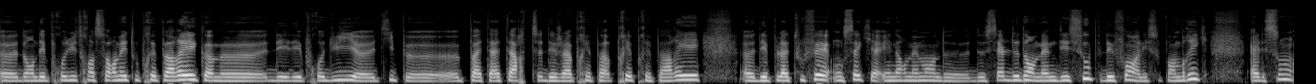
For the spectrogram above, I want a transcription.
euh, dans des produits transformés tout préparés comme euh, des, des, produits euh, type pâte à tarte déjà pré-préparés, des plats tout faits. On sait qu'il y a énormément de, de, sel dedans, même des soupes. Des fois, les soupes en briques, elles sont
